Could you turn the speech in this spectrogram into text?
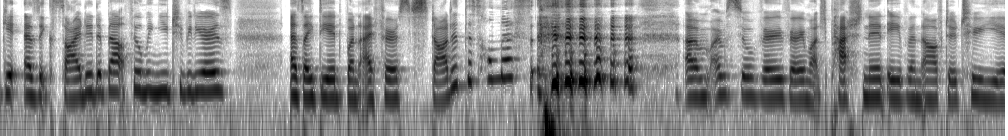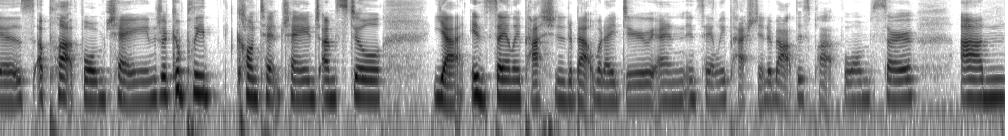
get as excited about filming YouTube videos as I did when I first started this whole mess. um, I'm still very, very much passionate, even after two years, a platform change, a complete content change. I'm still, yeah, insanely passionate about what I do and insanely passionate about this platform. So, um,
